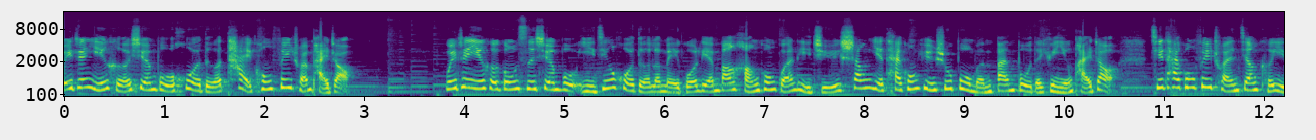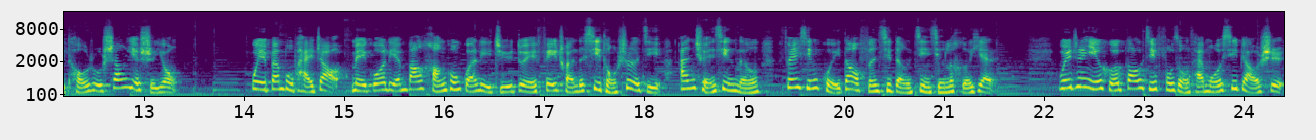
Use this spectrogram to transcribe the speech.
维珍银河宣布获得太空飞船牌照。维珍银河公司宣布，已经获得了美国联邦航空管理局商业太空运输部门颁布的运营牌照，其太空飞船将可以投入商业使用。为颁布牌照，美国联邦航空管理局对飞船的系统设计、安全性能、飞行轨道分析等进行了核验。维珍银河高级副总裁摩西表示，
